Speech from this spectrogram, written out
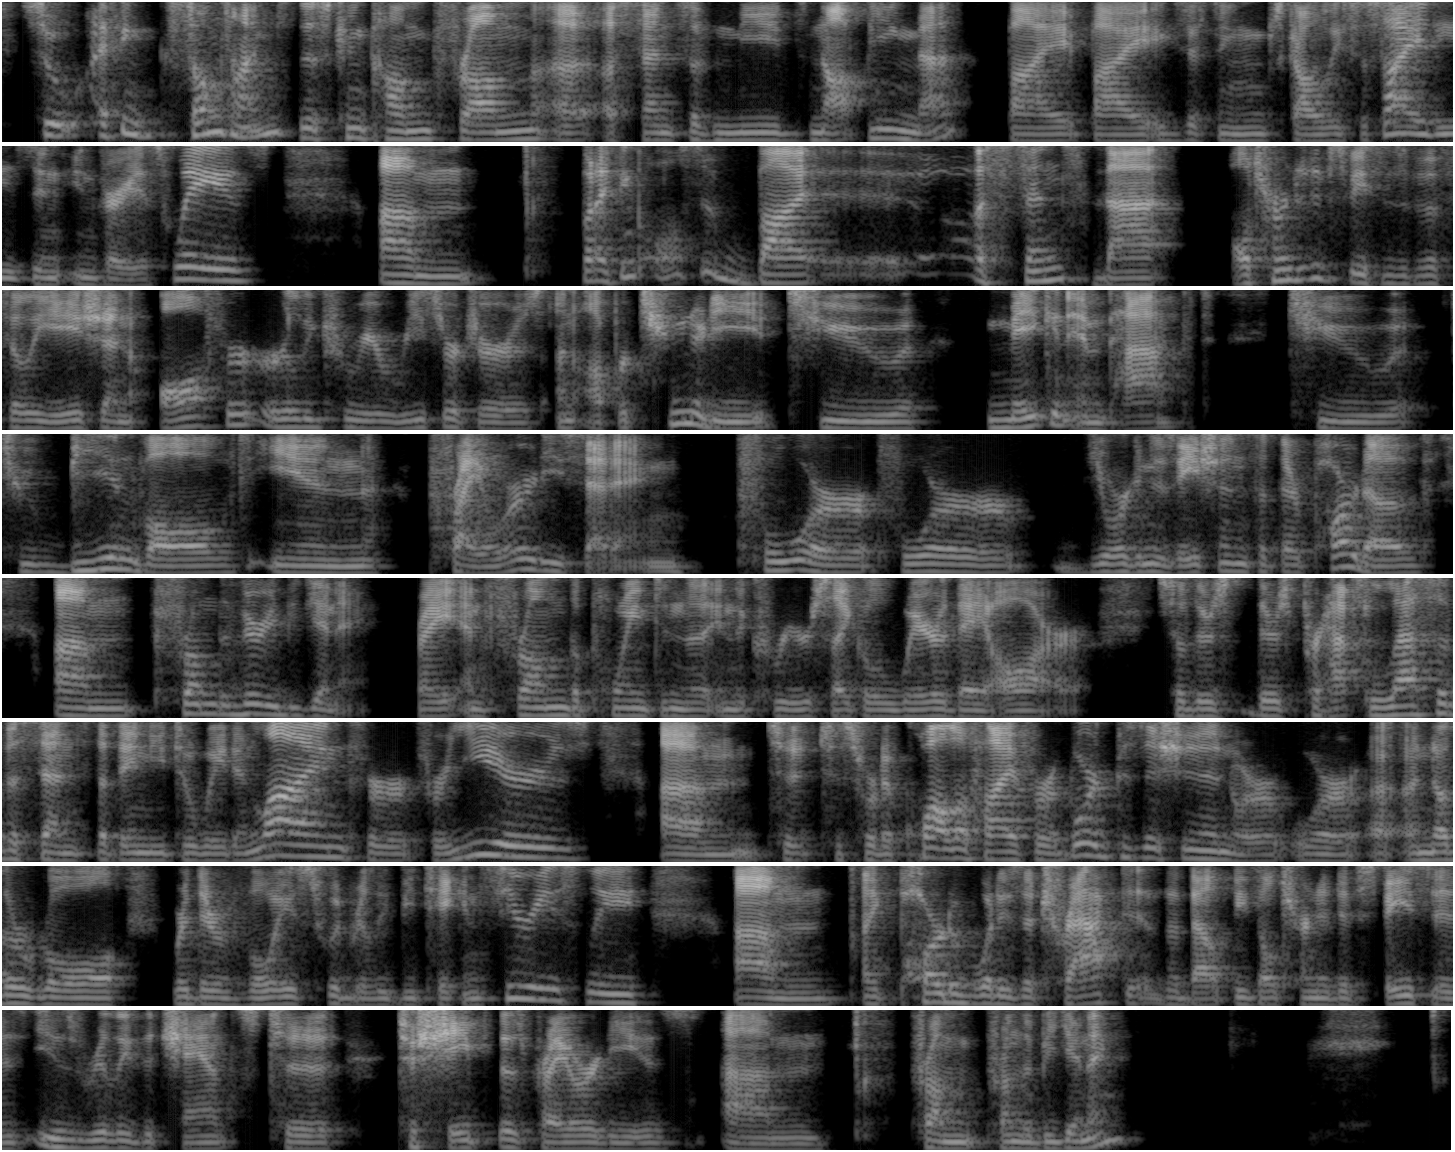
So I think sometimes this can come from a, a sense of needs not being met by, by existing scholarly societies in, in various ways. Um, but I think also by a sense that alternative spaces of affiliation offer early career researchers an opportunity to make an impact to to be involved in priority setting for for the organizations that they're part of um, from the very beginning right? And from the point in the in the career cycle where they are. So there's there's perhaps less of a sense that they need to wait in line for for years um, to, to sort of qualify for a board position or, or a, another role where their voice would really be taken seriously. Um, like part of what is attractive about these alternative spaces is really the chance to to shape those priorities um, from from the beginning.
